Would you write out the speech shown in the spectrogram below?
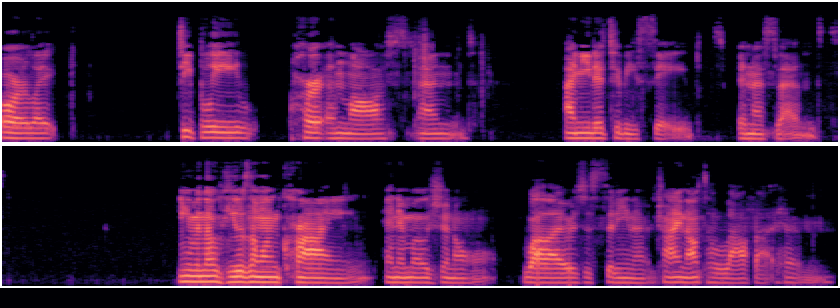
Or like deeply hurt and lost and I needed to be saved in a sense. Even though he was the one crying and emotional while I was just sitting there trying not to laugh at him.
